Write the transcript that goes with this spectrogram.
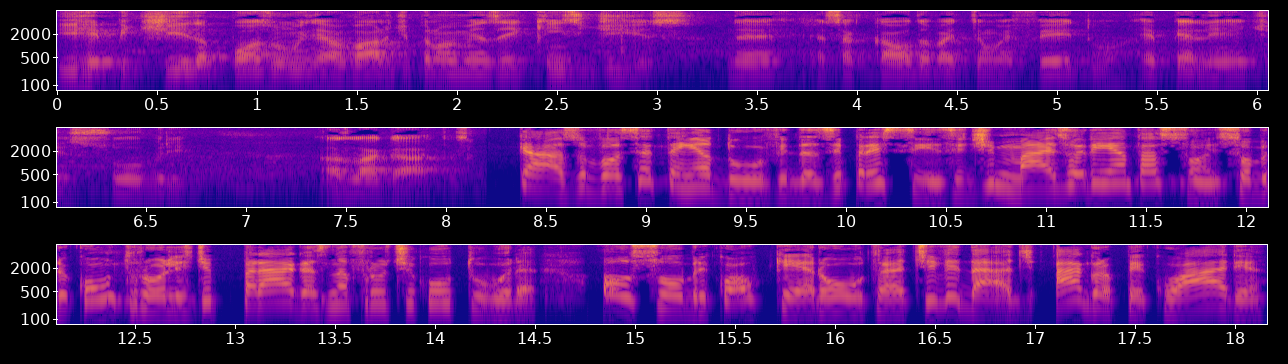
e repetida após um intervalo de pelo menos aí 15 dias. Né? Essa calda vai ter um efeito repelente sobre as lagartas. Caso você tenha dúvidas e precise de mais orientações sobre o controle de pragas na fruticultura ou sobre qualquer outra atividade agropecuária,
